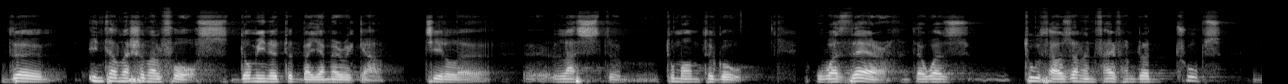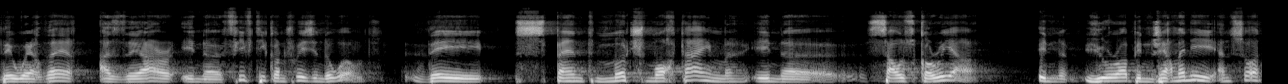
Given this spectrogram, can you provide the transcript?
The international force dominated by America till uh, uh, last um, two months ago was there. There was 2,500 troops. They were there as they are in uh, 50 countries in the world. They spent much more time in uh, South Korea, in Europe, in Germany, and so on.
